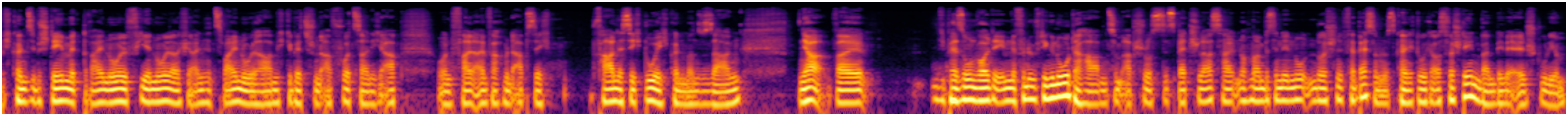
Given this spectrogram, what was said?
ich könnte sie bestehen mit 3-0, 4-0, aber ich will eine 2-0 haben. Ich gebe jetzt schon ab, vorzeitig ab und fall einfach mit Absicht fahrlässig durch, könnte man so sagen. Ja, weil die Person wollte eben eine vernünftige Note haben zum Abschluss des Bachelors, halt nochmal ein bisschen den Notendurchschnitt verbessern. das kann ich durchaus verstehen beim BWL-Studium.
